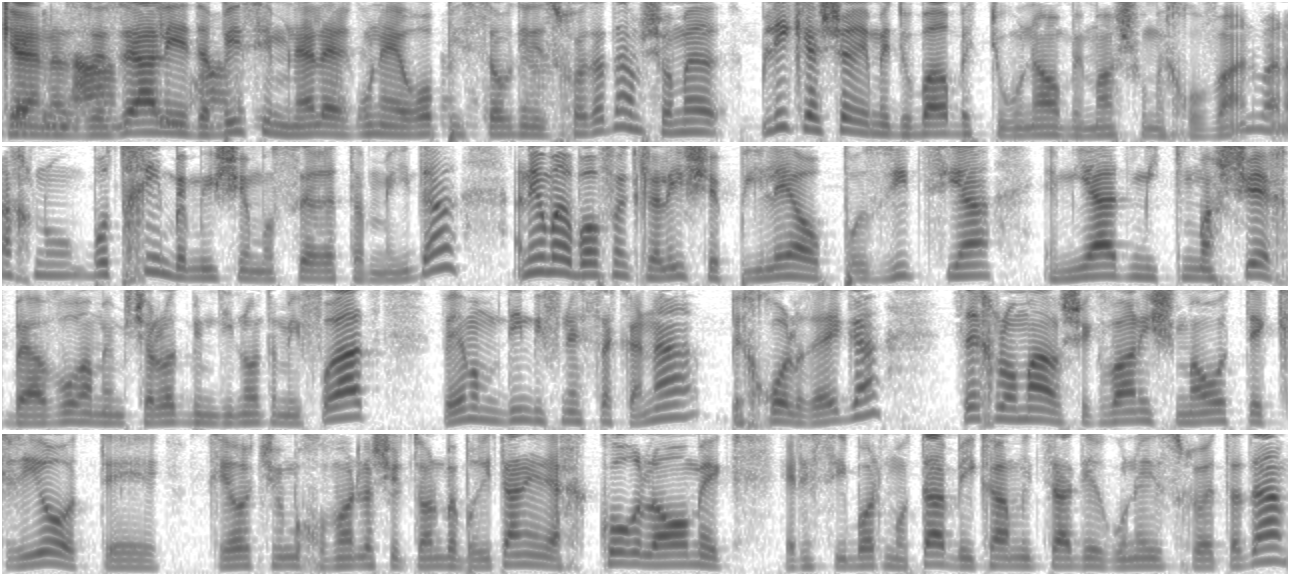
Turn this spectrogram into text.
כן, אז זה עלי דביסי, מנהל הארגון האירופי-סעודי לזכויות אדם, שאומר, בלי קשר אם מדובר בתאונה או במשהו מכוון, ואנחנו בוטחים במי שמוסר את המידע, אני אומר באופן כללי שפעילי האופוזיציה הם יעד מתמשך בעבור הממשלות במדינות המפרץ, והם עומדים בפני סכנה בכל רגע. צריך לומר שכבר נשמעות uh, קריאות uh, קריאות שמכוונות לשלטון בבריטניה לחקור לעומק את נסיבות מותה, בעיקר מצד ארגוני זכויות אדם.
